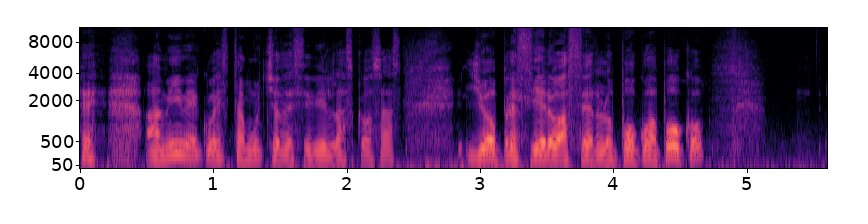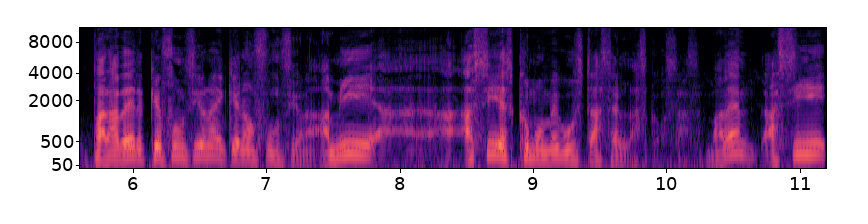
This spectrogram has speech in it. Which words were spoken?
a mí me cuesta mucho decidir las cosas. Yo prefiero hacerlo poco a poco para ver qué funciona y qué no funciona. A mí así es como me gusta hacer las cosas, ¿vale? Así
